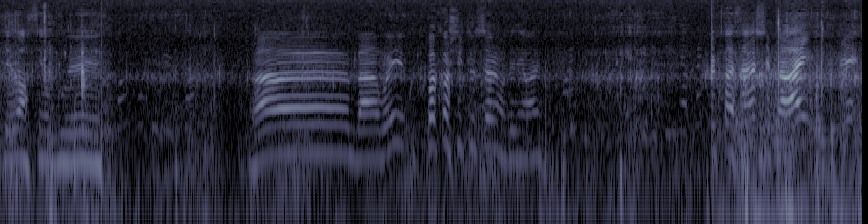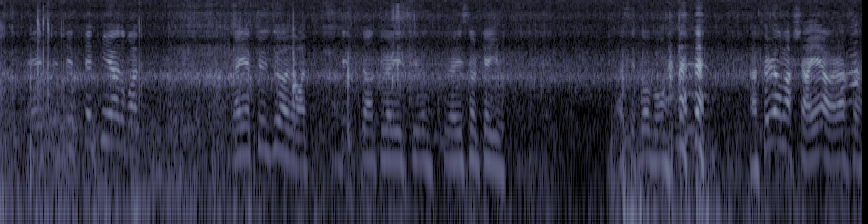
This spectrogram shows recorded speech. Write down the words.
si on pouvait. Bah, bah oui, pas quand je suis tout seul en général. Le passage, c'est pareil. Et, c'était peut-être mieux à droite. Là, il y a plus d'eau à droite. Quand tu vas aller sur, tu vas aller sur le caillou. Ah, c'est pas bon. Ah, fais-le en marche arrière, voilà ça.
